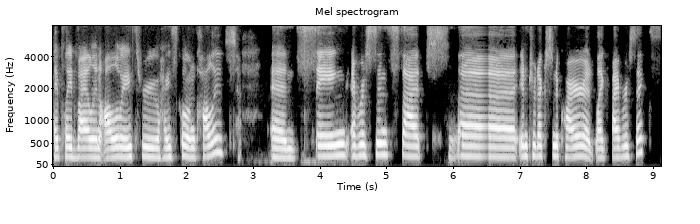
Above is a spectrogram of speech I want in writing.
I played violin all the way through high school and college and sang ever since that uh, introduction to choir at like five or six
